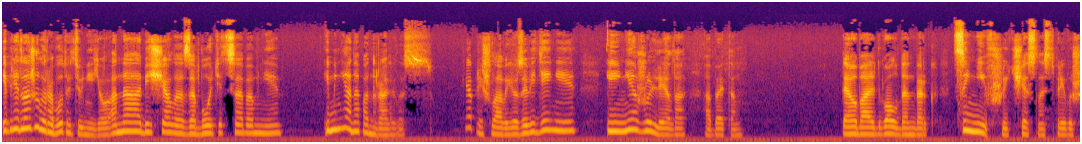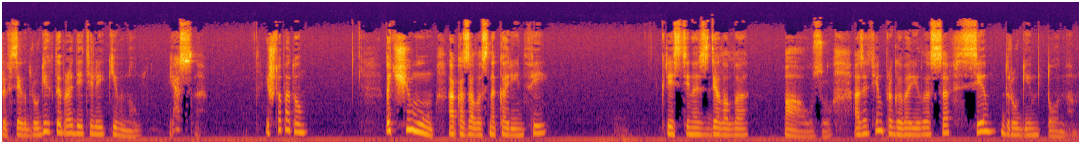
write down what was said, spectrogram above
и предложила работать у нее. Она обещала заботиться обо мне, и мне она понравилась. Я пришла в ее заведение и не жалела об этом. Теобальд Голденберг, ценивший честность превыше всех других добродетелей, кивнул. Ясно. И что потом? Почему оказалась на Коринфии? Кристина сделала паузу, а затем проговорила совсем другим тоном.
